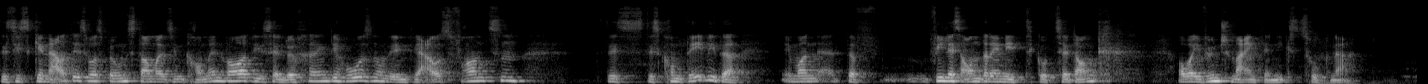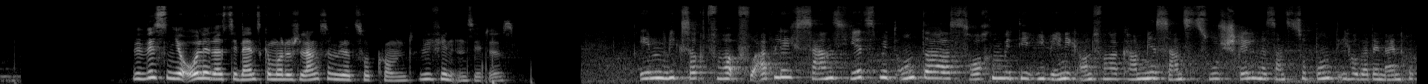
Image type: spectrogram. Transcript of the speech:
Das ist genau das, was bei uns damals im Kommen war, diese Löcher in die Hosen und irgendwie ausfranzen. Das, das kommt eh wieder. Ich meine, da, vieles andere nicht, Gott sei Dank. Aber ich wünsche mir eigentlich nichts zurück. Nein. Wir wissen ja alle, dass die 90er-Mode schon langsam wieder zurückkommt. Wie finden Sie das? Eben, wie gesagt, fa- farblich sind es jetzt mitunter Sachen, mit denen ich wenig anfangen kann. Mir sind es zu schrill, mir sind es zu bunt. Ich habe auch den Eindruck,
